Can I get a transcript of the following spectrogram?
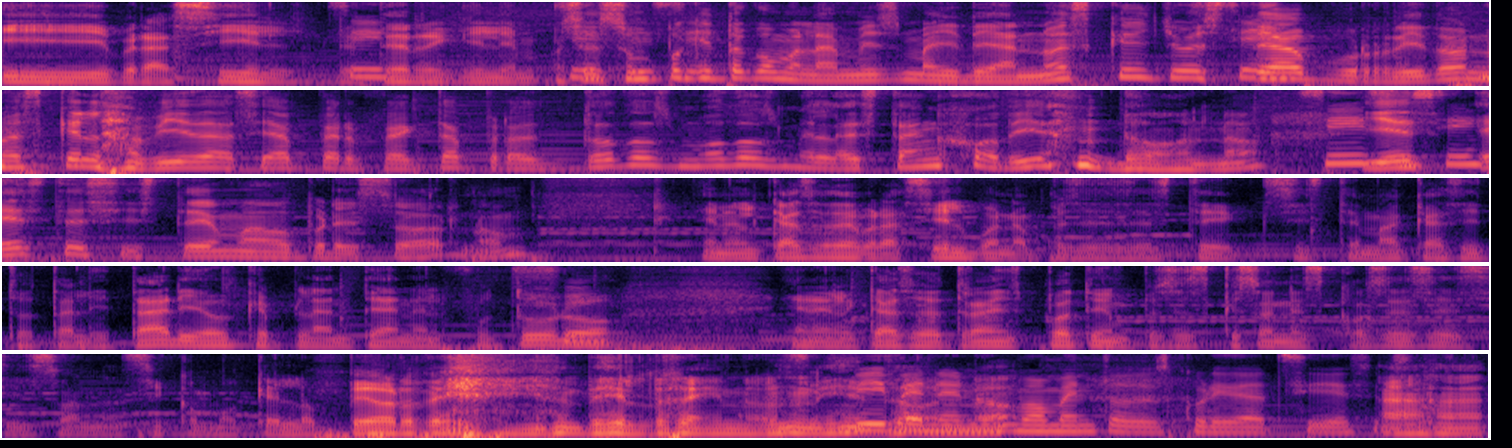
y Brasil de Terry Gilliam. O sea, es un poquito como la misma idea. No es que yo esté aburrido, no es que la vida sea perfecta, pero de todos modos me la están jodiendo, ¿no? y es este sistema opresor, ¿no? En el caso de Brasil, bueno, pues es este sistema casi totalitario que plantean el futuro. En el caso de Transpotting, pues es que son escoceses y son así como que lo peor de, del Reino Unido. Viven en un momento de oscuridad, sí, eso Ajá.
